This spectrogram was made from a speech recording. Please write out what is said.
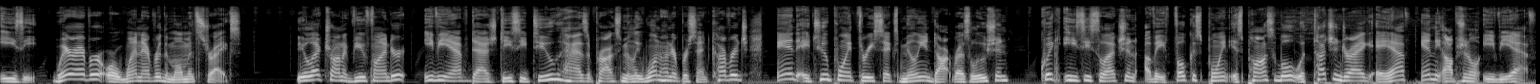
easy, wherever or whenever the moment strikes. The electronic viewfinder EVF-DC2 has approximately 100% coverage and a 2.36 million dot resolution. Quick, easy selection of a focus point is possible with touch and drag AF and the optional EVF.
